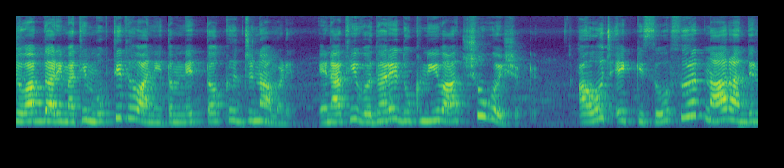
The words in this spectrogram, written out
જવાબદારીમાંથી મુક્તિ થવાની તમને તક જ ના મળે, એનાથી વધારે દુઃખની વાત શું હોઈ શકે? આવો જ એક કિસ્સો સુરતના રાંદેર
